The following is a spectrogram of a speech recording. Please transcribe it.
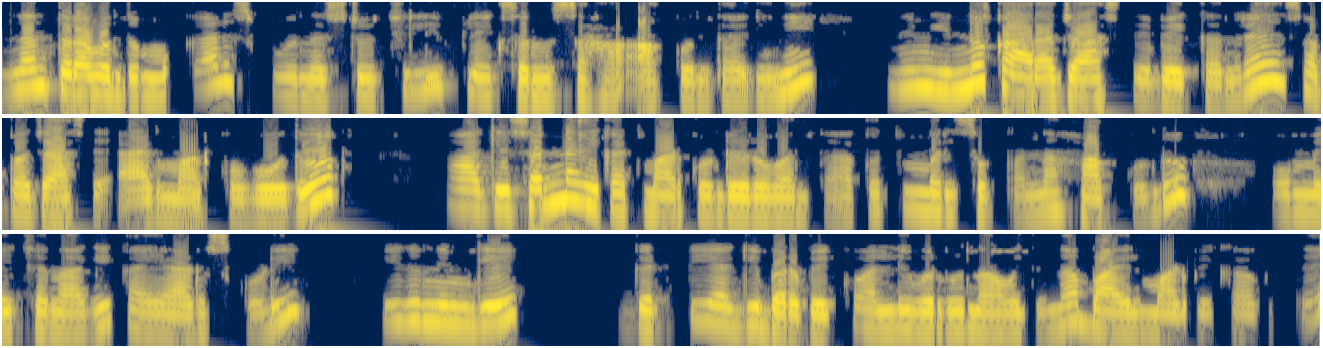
ನಂತರ ಒಂದು ಮುಕ್ಕಾಲು ಸ್ಪೂನಷ್ಟು ಚಿಲ್ಲಿ ಫ್ಲೇಕ್ಸನ್ನು ಸಹ ಹಾಕೊತಾ ಇದ್ದೀನಿ. ನಿಮ್ಗೆ ಇನ್ನೂ ಖಾರ ಜಾಸ್ತಿ ಬೇಕಂದ್ರೆ ಸ್ವಲ್ಪ ಜಾಸ್ತಿ ಆ್ಯಡ್ ಮಾಡ್ಕೋಬೋದು. ಹಾಗೆ ಸಣ್ಣಗೆ ಕಟ್ ಮಾಡ್ಕೊಂಡಿರುವಂತಹ ಕೊತ್ತಂಬರಿ ಸೊಪ್ಪನ್ನು ಹಾಕ್ಕೊಂಡು ಒಮ್ಮೆ ಚೆನ್ನಾಗಿ ಕೈ ಆಡಿಸ್ಕೊಳ್ಳಿ. ಇದು ನಿಮಗೆ ಗಟ್ಟಿಯಾಗಿ ಬರಬೇಕು. ಅಲ್ಲಿವರೆಗೂ ನಾವು ಇದನ್ನ ಬಾಯ್ಲ್ ಮಾಡಬೇಕಾಗುತ್ತೆ.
